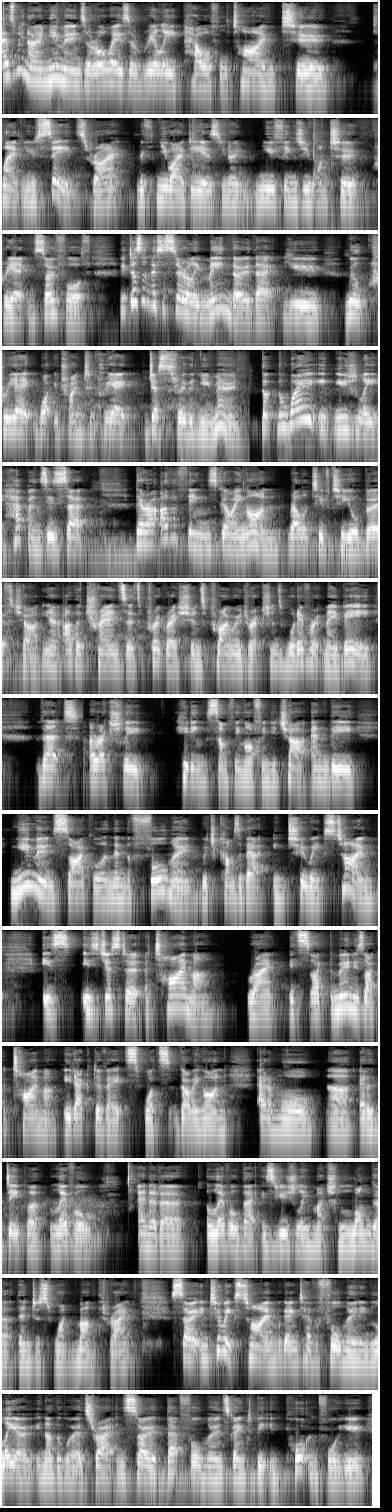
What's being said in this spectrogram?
as we know, new moons are always a really powerful time to plant new seeds, right? With new ideas, you know, new things you want to create and so forth. It doesn't necessarily mean though that you will create what you're trying to create just through the new moon. The, the way it usually happens is that there are other things going on relative to your birth chart, you know, other transits, progressions, primary directions, whatever it may be, that are actually hitting something off in your chart. And the new moon cycle and then the full moon, which comes about in two weeks' time, is is just a, a timer right? It's like the moon is like a timer. It activates what's going on at a more, uh, at a deeper level and at a, a level that is usually much longer than just one month, right? So in two weeks' time, we're going to have a full moon in Leo, in other words, right? And so that full moon is going to be important for you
